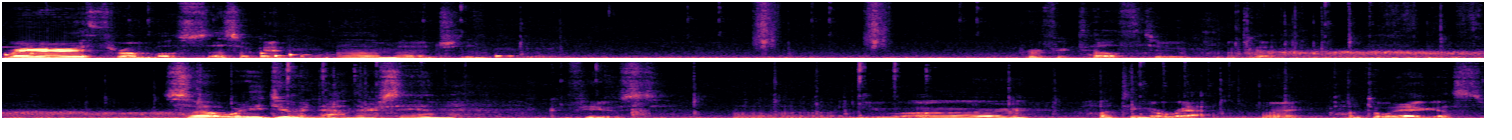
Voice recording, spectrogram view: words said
Rare thrumbos. That's okay. I'm not interested. Perfect health too. Okay. So, what are you doing down there, Sam? Confused. Uh, you are hunting a rat. All right, hunt away, I guess.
